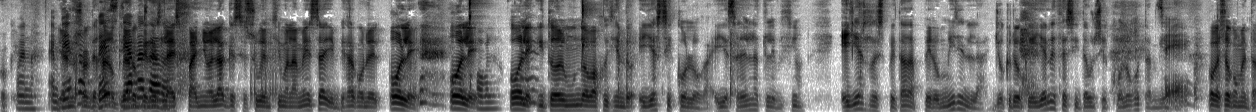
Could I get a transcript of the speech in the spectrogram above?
ok. Bueno, empieza, ya nos has dejado claro que eres la española que se sube encima de la mesa y empieza con el ole, ole, ole, ole, y todo el mundo abajo diciendo, ella es psicóloga, ella sale en la televisión, ella es respetada, pero mírenla, yo creo que ella necesita un psicólogo también. Sí. Porque eso comenta.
